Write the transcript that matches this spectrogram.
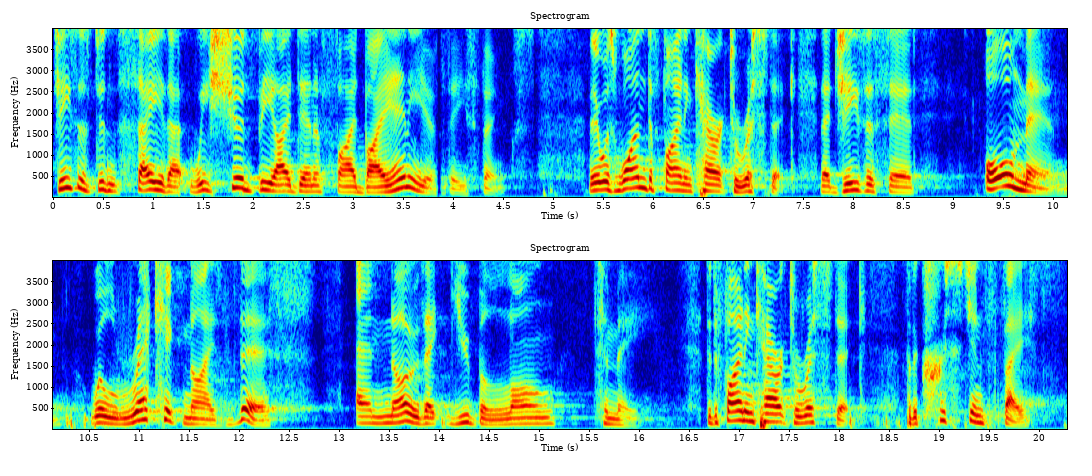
Jesus didn't say that we should be identified by any of these things. There was one defining characteristic that Jesus said, all men will recognize this and know that you belong to me. The defining characteristic for the Christian faith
